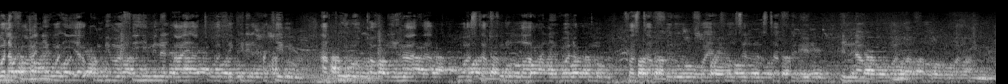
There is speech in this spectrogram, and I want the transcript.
ونفعني وإياكم بما فيه من الآيات والذكر الحكيم. أقول قولي هذا وأستغفر الله لي ولكم فاستغفروه فيفوز المستغفرين. إنه هو الله الرحيم.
